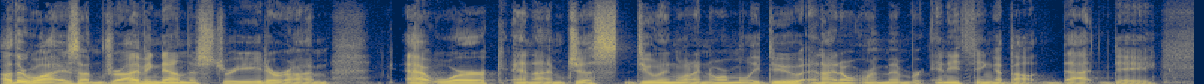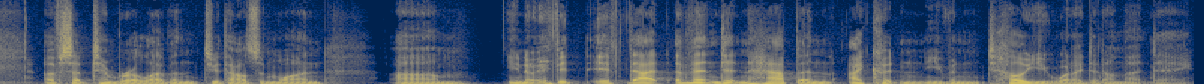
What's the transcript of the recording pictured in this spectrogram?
Otherwise, I'm driving down the street or I'm at work and I'm just doing what I normally do, and I don't remember anything about that day of September 11, 2001. Um, you know, if it if that event didn't happen, I couldn't even tell you what I did on that day.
